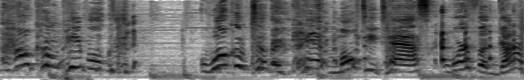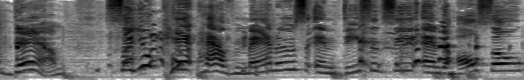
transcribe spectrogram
how come people? Welcome to the can't multitask worth a goddamn. So you can't have manners and decency and also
